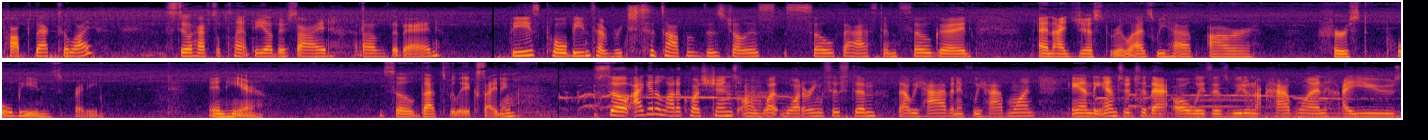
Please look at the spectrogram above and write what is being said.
popped back to life. Still have to plant the other side of the bed. These pole beans have reached the top of this trellis so fast and so good and I just realized we have our first pole beans ready in here. So that's really exciting. So I get a lot of questions on what watering system that we have and if we have one. And the answer to that always is we do not have one. I use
